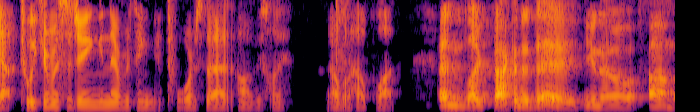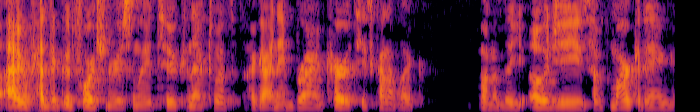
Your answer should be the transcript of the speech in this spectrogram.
yeah, tweak your messaging and everything towards that. Obviously, that will help a lot. And like back in the day, you know, um, I had the good fortune recently to connect with a guy named Brian Kurtz. He's kind of like one of the OGs of marketing,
